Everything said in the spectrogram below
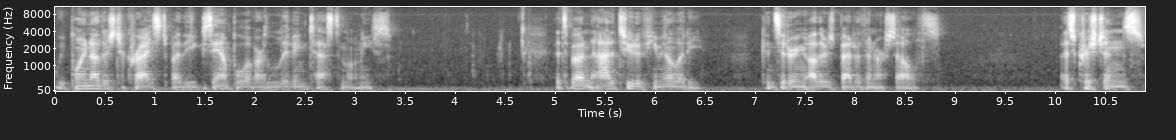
we point others to Christ by the example of our living testimonies. It's about an attitude of humility, considering others better than ourselves. As Christians,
